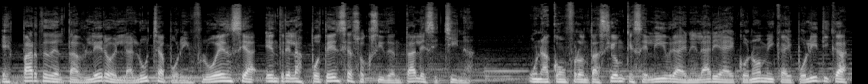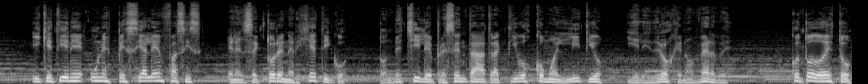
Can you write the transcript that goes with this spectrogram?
es parte del tablero en la lucha por influencia entre las potencias occidentales y China, una confrontación que se libra en el área económica y política y que tiene un especial énfasis en el sector energético, donde Chile presenta atractivos como el litio y el hidrógeno verde. Con todo esto,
